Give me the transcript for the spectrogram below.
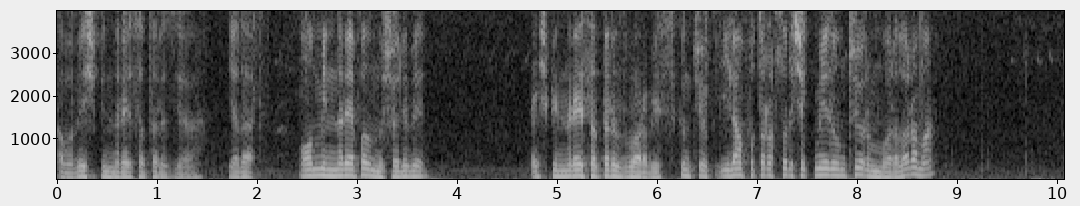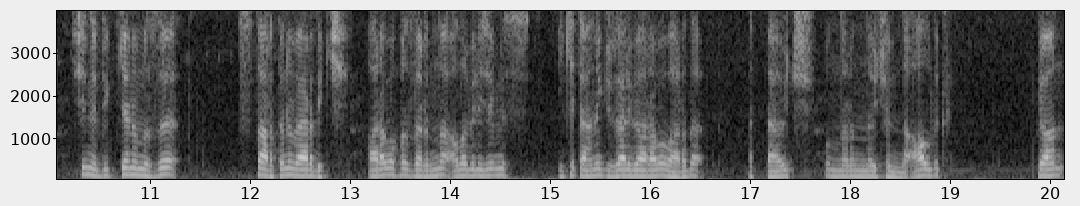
Ama 5000 liraya satarız ya. Ya da 10 bin lira yapalım da şöyle bir 5000 liraya satarız bu arabayı. Sıkıntı yok. İlan fotoğrafları çekmeyi de unutuyorum bu aralar ama Şimdi dükkanımızı startını verdik. Araba pazarında alabileceğimiz iki tane güzel bir araba vardı. Hatta üç. Bunların da üçünü de aldık. Şu an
